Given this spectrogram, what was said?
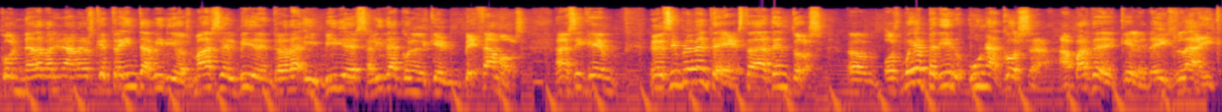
con nada más ni nada menos que 30 vídeos, más el vídeo de entrada y vídeo de salida con el que empezamos. Así que eh, simplemente estad atentos. Um, os voy a pedir una cosa, aparte de que le deis like,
